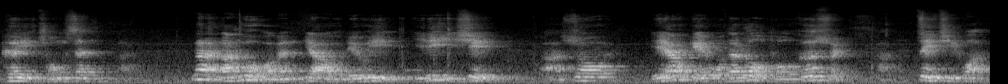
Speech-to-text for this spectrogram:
可以重生啊。那然后我们要留意一粒一蟹啊，说也要给我的骆驼喝水啊这句话，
